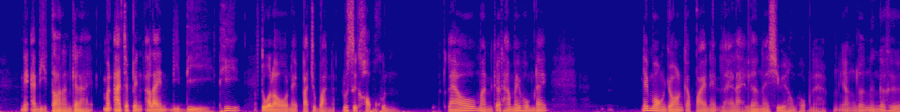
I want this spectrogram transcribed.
ๆ ในอดีตตอนนั้นก็ได้ มันอาจจะเป็นอะไรดีๆ ที่ตัวเราในปัจจุบันรู้สึกขอบคุณ แล้วมันก็ทำให้ผมได้ ได้มองย้อนกลับไปในหลาย ๆ เรื่องในชีวิตของผมนะครับ อย่างเรื่องหนึ่งก็คือ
